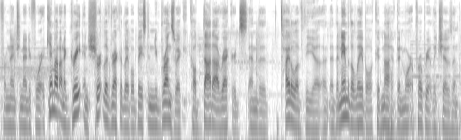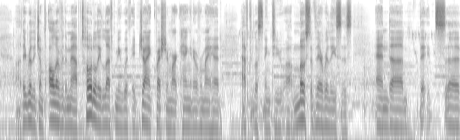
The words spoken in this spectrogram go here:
from 1994. It came out on a great and short lived record label based in New Brunswick called Dada Records, and the title of the, uh, the name of the label could not have been more appropriately chosen. Uh, they really jumped all over the map, totally left me with a giant question mark hanging over my head after listening to uh, most of their releases. And uh, it's uh,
